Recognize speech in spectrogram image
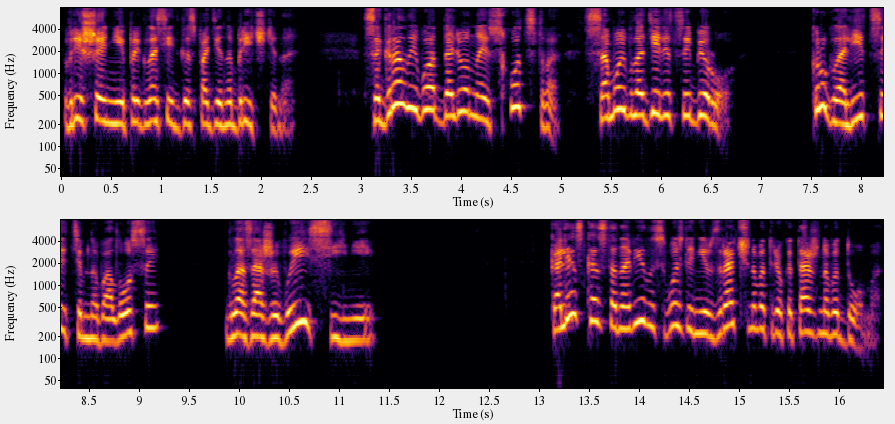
в решении пригласить господина Бричкина сыграло его отдаленное сходство с самой владелицей бюро. Круглолицей, темноволосой, глаза живые, синие. Коляска остановилась возле невзрачного трехэтажного дома.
